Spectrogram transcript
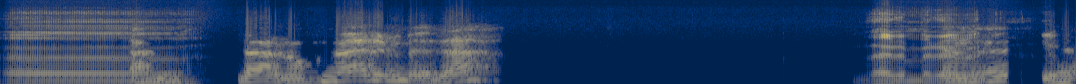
er- det er nok nærmere nærmere enn? Ørje.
